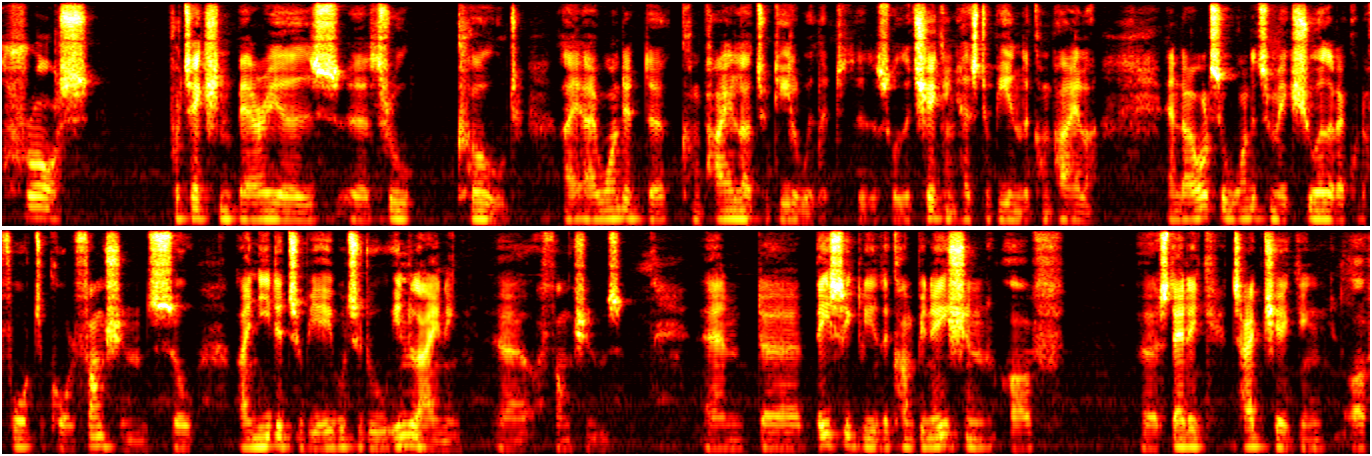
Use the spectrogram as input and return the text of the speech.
cross protection barriers uh, through code. I, I, wanted the compiler to deal with it. So the checking has to be in the compiler. And I also wanted to make sure that I could afford to call functions. So I needed to be able to do inlining uh, functions. And uh, basically, the combination of uh, static type checking of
